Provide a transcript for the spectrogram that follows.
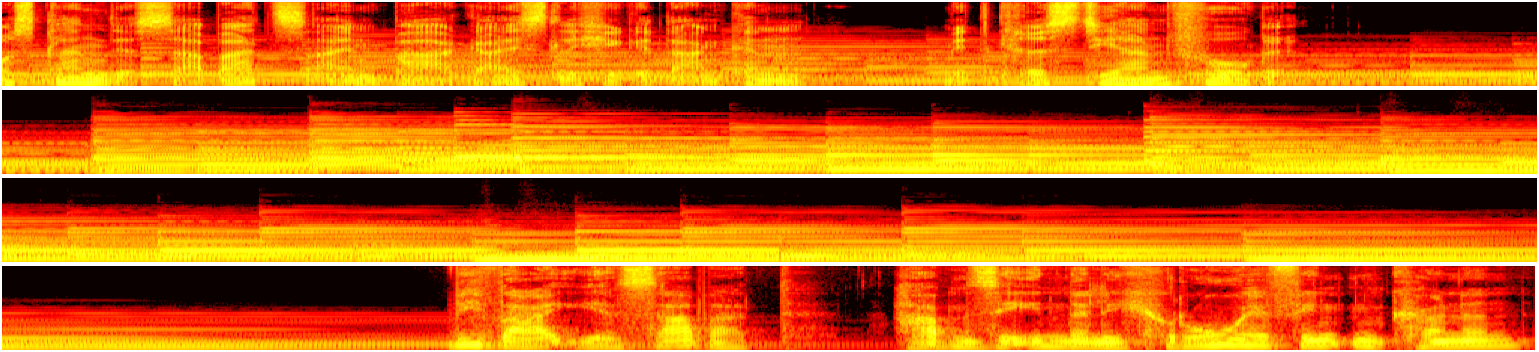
Ausklang des Sabbats ein paar geistliche Gedanken mit Christian Vogel. Wie war Ihr Sabbat? Haben Sie innerlich Ruhe finden können?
